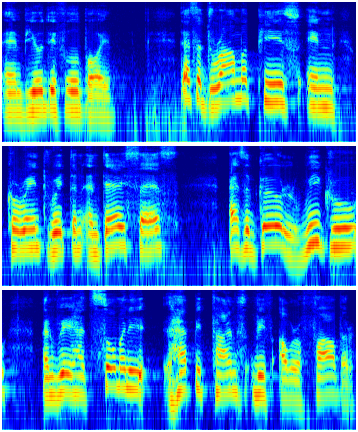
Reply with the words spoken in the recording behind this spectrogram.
and beautiful boy. There's a drama piece in Corinth written, and there it says, As a girl, we grew and we had so many happy times with our father.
